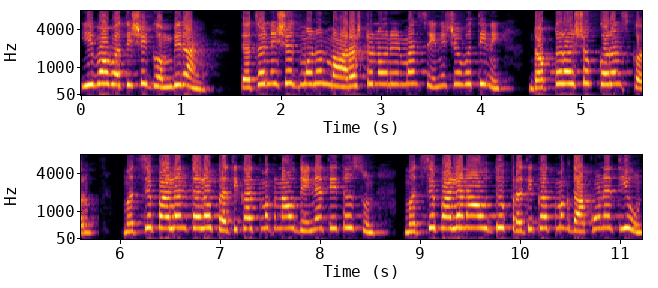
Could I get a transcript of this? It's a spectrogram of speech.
ही बाब अतिशय गंभीर आहे. त्याचा निषेध म्हणून महाराष्ट्र नवनिर्माण सेनेच्या वतीने डॉक्टर अशोक करंजकर मत्स्यपालन तलाव प्रतिकात्मक नाव देण्यात येत असून मत्स्यपालन हा उद्योग प्रतिकात्मक दाखवण्यात येऊन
